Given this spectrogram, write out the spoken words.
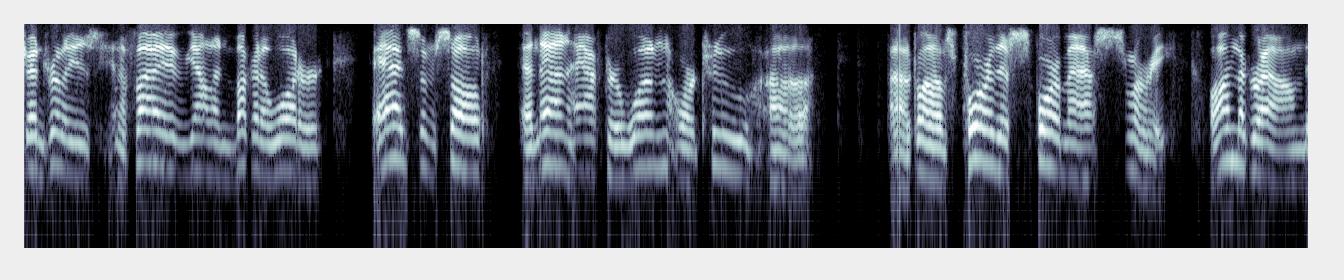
chanterelles in a five gallon bucket of water, add some salt, and then after one or two uh, uh, gloves, pour this spore mass slurry on the ground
